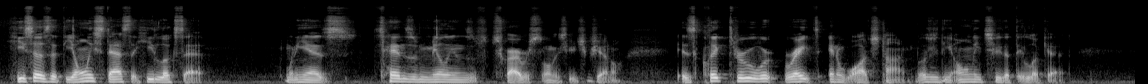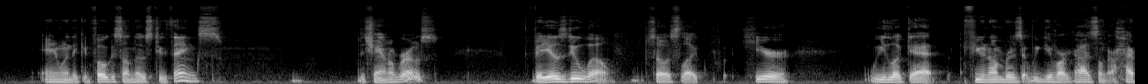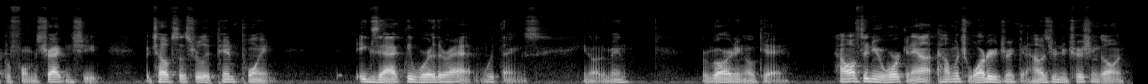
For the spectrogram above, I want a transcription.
He says that the only stats that he looks at when he has tens of millions of subscribers on his YouTube channel is click through rate and watch time. Those are the only two that they look at. And when they can focus on those two things, the channel grows. Videos do well. So it's like here we look at a few numbers that we give our guys on their high performance tracking sheet, which helps us really pinpoint exactly where they're at with things. You know what I mean? Regarding, okay, how often you're working out, how much water you're drinking, how's your nutrition going,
